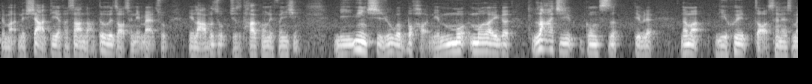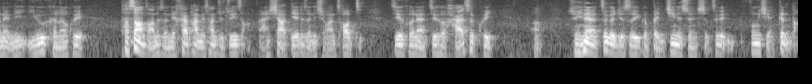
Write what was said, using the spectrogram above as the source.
那么那下跌和上涨都会造成你卖出，你拿不住，就是踏空的风险。你运气如果不好，你摸摸到一个垃圾公司，对不对？那么你会造成了什么呢？你有可能会。它上涨的时候，你害怕你上去追涨啊；下跌的时候，你喜欢抄底，最后呢，最后还是亏啊。所以呢，这个就是一个本金的损失，这个风险更大。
